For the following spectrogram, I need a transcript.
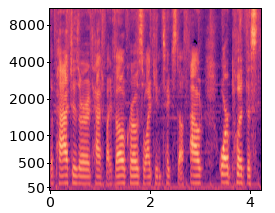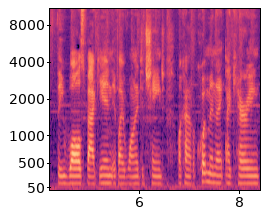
The patches are attached by Velcro so I can take stuff out or put this, the walls back in if I wanted to change what kind of equipment I, am carrying.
